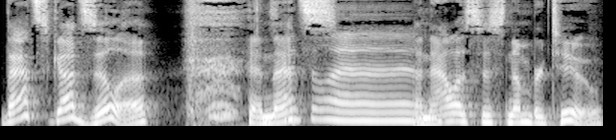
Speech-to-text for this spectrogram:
that's Godzilla. and that's Godzilla. analysis number 2.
